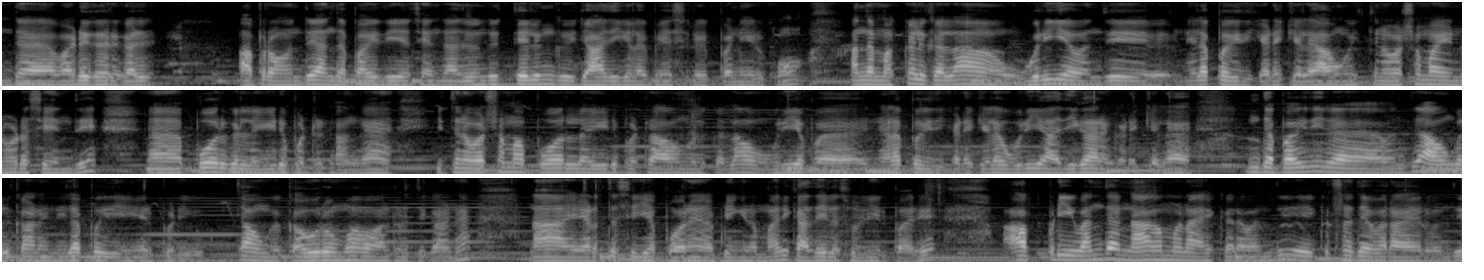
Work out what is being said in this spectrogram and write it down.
இந்த வடுகர்கள் அப்புறம் வந்து அந்த பகுதியை சேர்ந்து அது வந்து தெலுங்கு ஜாதிகளை பேஸ் பண்ணியிருக்கோம். அந்த மக்களுக்கெல்லாம் உரிய வந்து நிலப்பகுதி கிடைக்கல. அவங்க இத்தனை வருஷமாக என்னோட சேர்ந்து போர்களில் ஈடுபட்டிருக்காங்க. இத்தனை வருஷமாக போரில் ஈடுபட்ட அவங்களுக்கெல்லாம் உரிய ப நிலப்பகுதி கிடைக்கல உரிய அதிகாரம் கிடைக்கல. இந்த பகுதியில் வந்து அவங்களுக்கான நிலப்பகுதியை ஏற்படுத்தி கொடுத்து அவங்க கௌரவமாக வாழ்கிறதுக்கான நான் இடத்த செய்ய போகிறேன் அப்படிங்கிற மாதிரி கதையில் சொல்லியிருப்பார். அப்படி வந்த நாகம நாயக்கரை வந்து கிருஷ்ணதேவராயர் வந்து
